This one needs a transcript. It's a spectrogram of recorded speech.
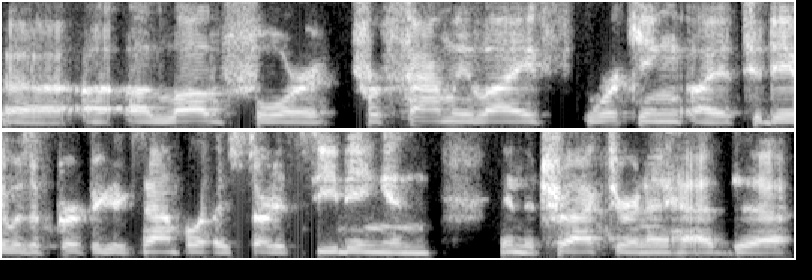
uh, a, love for for family life. Working uh, today was a perfect example. I started seeding in in the tractor, and I had, uh,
